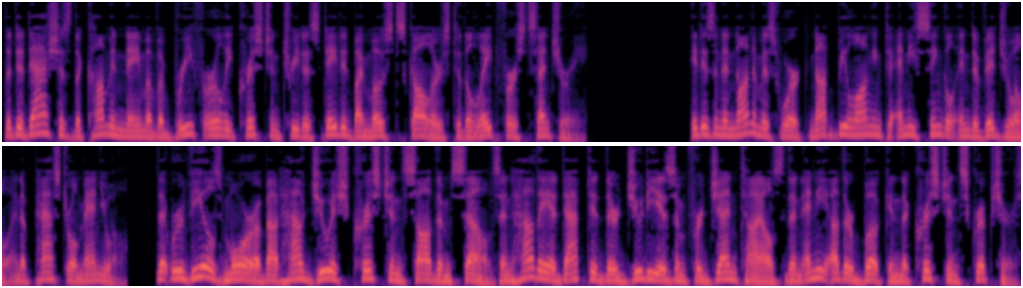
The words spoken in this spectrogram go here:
The Didache is the common name of a brief early Christian treatise dated by most scholars to the late 1st century. It is an anonymous work not belonging to any single individual and a pastoral manual that reveals more about how Jewish Christians saw themselves and how they adapted their Judaism for Gentiles than any other book in the Christian scriptures.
